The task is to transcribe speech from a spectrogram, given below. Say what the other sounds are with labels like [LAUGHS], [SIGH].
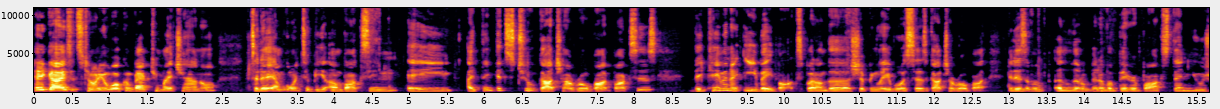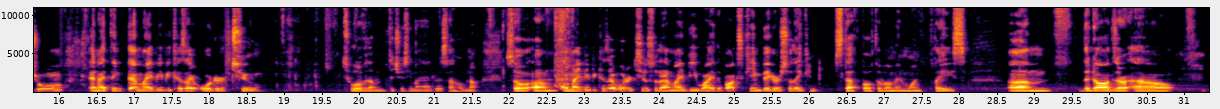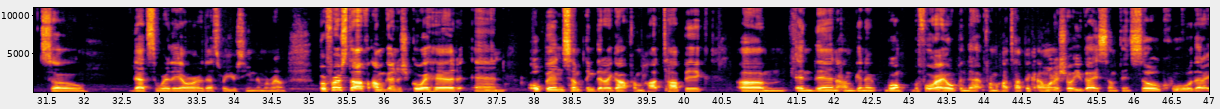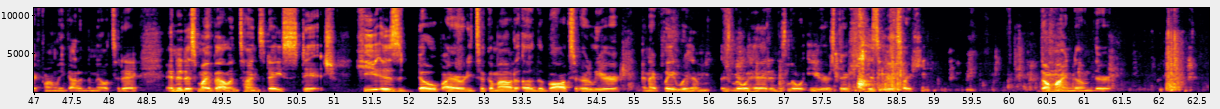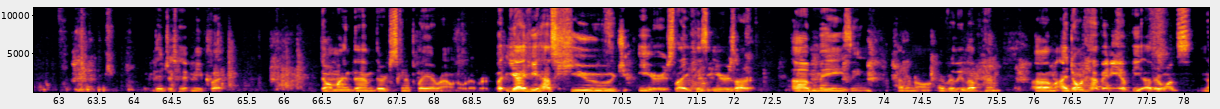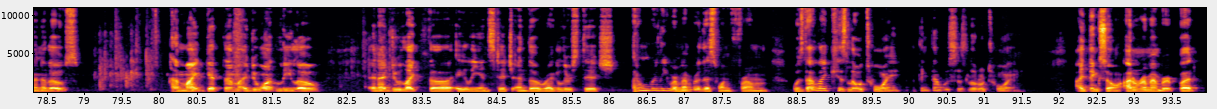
Hey guys, it's Tony and welcome back to my channel. Today I'm going to be unboxing a, I think it's two Gacha Robot boxes. They came in an eBay box, but on the shipping label it says Gacha Robot. It is a, a little bit of a bigger box than usual, and I think that might be because I ordered two. Two of them. Did you see my address? I hope not. So um, it might be because I ordered two, so that might be why the box came bigger, so they can stuff both of them in one place. Um, the dogs are out, so that's where they are. That's where you're seeing them around. But first off, I'm going to go ahead and open something that I got from Hot Topic. Um, and then I'm going to, well, before I open that from Hot Topic, I want to show you guys something so cool that I finally got in the mail today. And it is my Valentine's Day Stitch. He is dope. I already took him out of the box earlier, and I played with him, his little head and his little ears. His ears are huge. Don't mind them. They're they just hit me, but don't mind them. They're just gonna play around or whatever. But yeah, he has huge ears. Like his ears are amazing. I don't know. I really love him. Um, I don't have any of the other ones. None of those. I might get them. I do want Lilo. And I do like the alien stitch and the regular stitch. I don't really remember this one from... Was that like his little toy? Think that was his little toy. I think so. I don't remember, but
